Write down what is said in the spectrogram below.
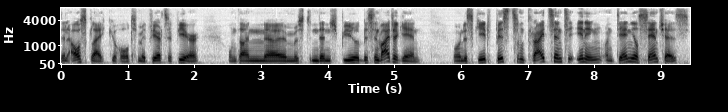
den Ausgleich geholt mit 4 zu 4 und dann äh, müssten das Spiel ein bisschen weitergehen. Und es geht bis zum 13. Inning und Daniel Sanchez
